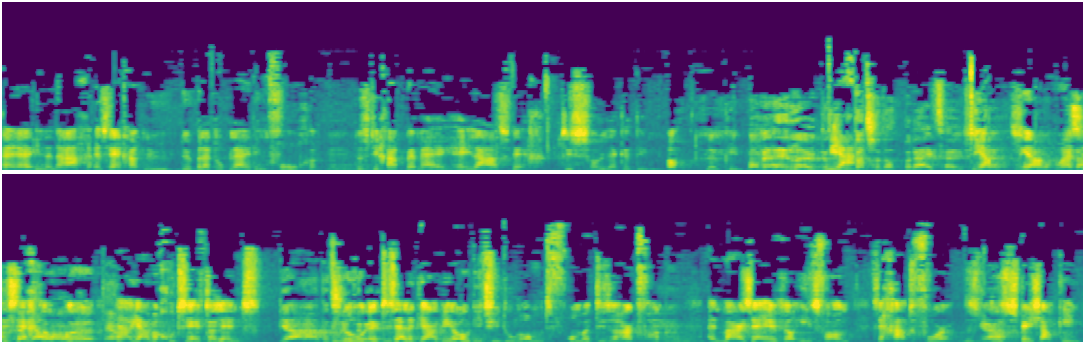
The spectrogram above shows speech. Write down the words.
eh, in Den Haag. En zij gaat nu de balletopleiding volgen. Mm. Dus die gaat bij mij helaas weg. Het is zo'n lekker ding. Oh, leuk kind. Maar wel heel leuk dat, Ja. dat ze dat bereikt heeft. Ja, hè? Zo. ja, maar ze is echt ook... Ja. Nou ja, maar goed, ze heeft talent. Ja, dat Ik bedoel, het is elk jaar weer auditie doen, om het, om, het is een hardvak. En, maar zij heeft wel iets van, zij gaat ervoor. Dus Ja. het is een speciaal kind,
